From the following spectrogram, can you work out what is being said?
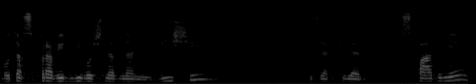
bo ta sprawiedliwość nad nami wisi i za chwilę spadnie,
